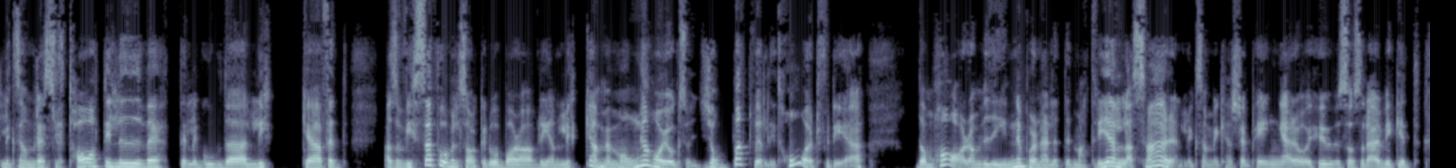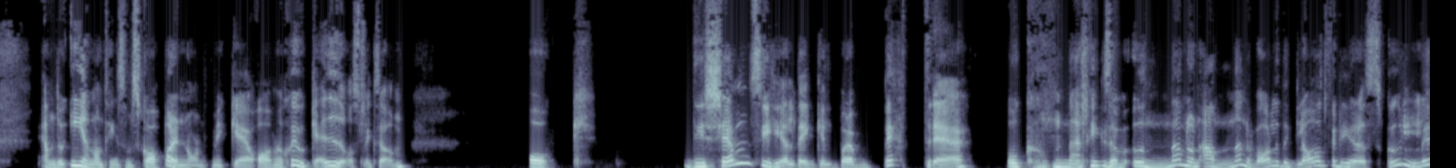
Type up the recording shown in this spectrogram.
liksom, resultat i livet eller goda lycka. För att Alltså vissa får väl saker då bara av ren lycka, men många har ju också jobbat väldigt hårt för det de har. Om vi är inne på den här lite materiella sfären, liksom med kanske pengar och hus och sådär, vilket ändå är någonting som skapar enormt mycket avundsjuka i oss liksom. Och det känns ju helt enkelt bara bättre att kunna liksom unna någon annan och vara lite glad för deras skull.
